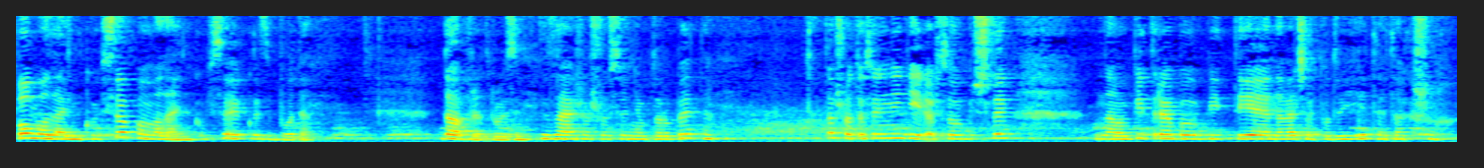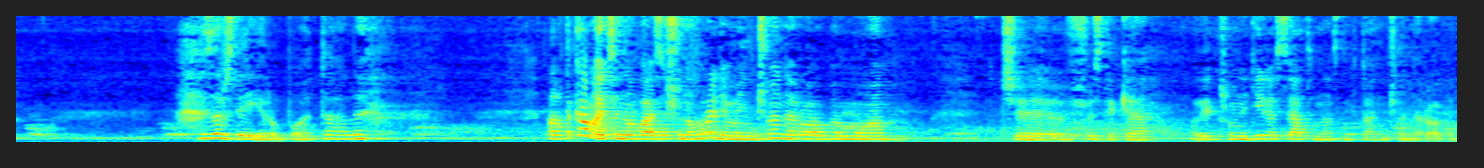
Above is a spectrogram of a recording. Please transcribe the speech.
Помаленьку, все помаленьку, все якось буде. Добре, друзі. Не знаю, що, що сьогодні буду робити. Та що, то сьогодні неділя, все обійшли. На обід треба обійти, на вечір подоїти, так що завжди є робота, але. Але така мається на увазі, що на городі ми нічого не робимо, чи щось таке. Якщо в неділя свято, у нас ніхто нічого не робить.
